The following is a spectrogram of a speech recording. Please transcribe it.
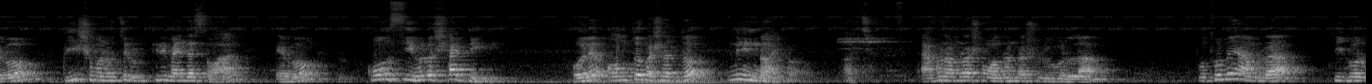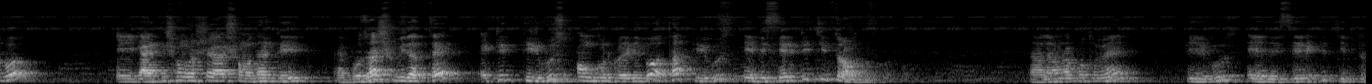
এবং বি সমান হচ্ছে রুট থ্রি মাইনাস ওয়ান এবং কোন সি হলো ষাট ডিগ্রি। হলে অন্তঃব্যাসার্ধ নির্ণয় করো আচ্ছা এখন আমরা সমাধানটা শুরু করলাম। প্রথমে আমরা কি করব? এই গায়ত্রী সমস্যার সমাধানটি বোঝার সুবিধার্থে একটি ত্রিভুজ অঙ্কন করে নিব, অর্থাৎ ত্রিভুজ এবিসি এর একটি চিত্র অঙ্কন করব। তাহলে আমরা প্রথমে ত্রিভুজ এবিসি এর একটি চিত্র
